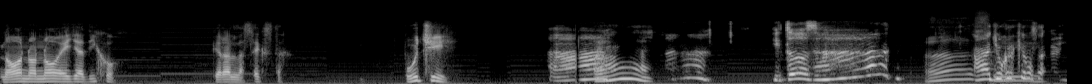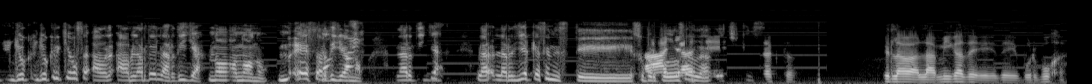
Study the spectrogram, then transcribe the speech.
No, no, no, ella dijo que era la sexta. Puchi. Ah, Ah, ah. Y todos, ah, Ah, ah yo creo que vas a, yo, yo creo que vas a hab- a hablar de la ardilla. No, no, no. Esa ardilla no. La ardilla, la, la ardilla que hacen este superpoderosa Ah, ya, la-. Exacto. Es la, la amiga de, de Burbuja.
